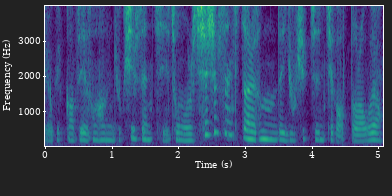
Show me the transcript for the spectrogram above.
여기까지 해서 한 60cm, 전 원래 70cm짜리 샀는데 60cm가 왔더라고요.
